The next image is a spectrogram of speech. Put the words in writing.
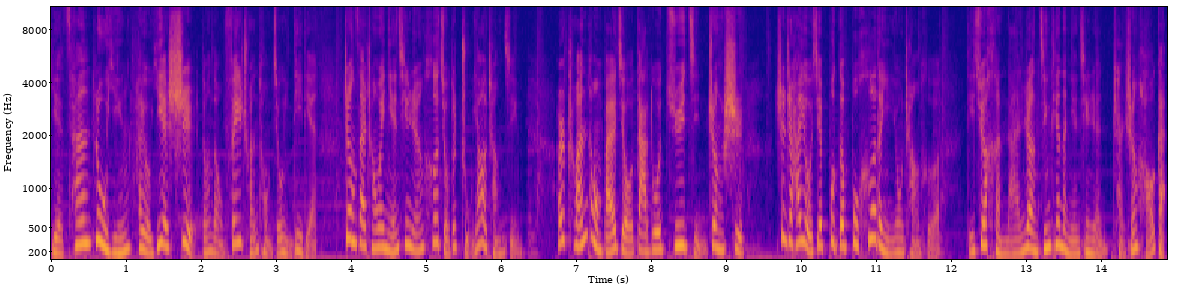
野餐、露营，还有夜市等等非传统酒饮地点，正在成为年轻人喝酒的主要场景。而传统白酒大多拘谨正式，甚至还有些不得不喝的饮用场合，的确很难让今天的年轻人产生好感。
